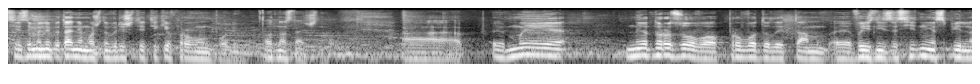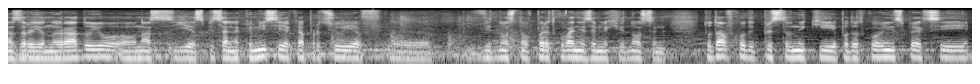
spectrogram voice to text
Ці земельні питання можна вирішити тільки в правовому полі, однозначно. Е, Ми неодноразово проводили там е, виїзні засідання спільно з районною радою. У нас є спеціальна комісія, яка працює в е, відносно впорядкування земельних відносин. Туди входять представники податкової інспекції,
